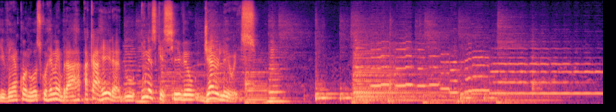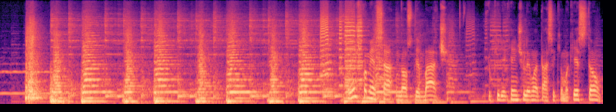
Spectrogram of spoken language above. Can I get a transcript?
e venha conosco relembrar a carreira do inesquecível Jerry Lewis. Começar o nosso debate, eu queria que a gente levantasse aqui uma questão,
